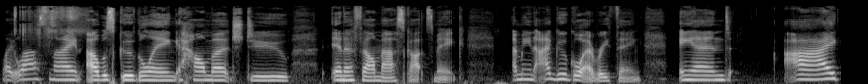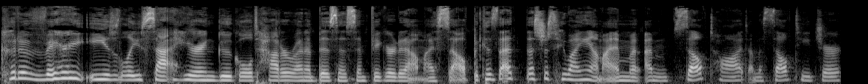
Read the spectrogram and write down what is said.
Like last night, I was Googling how much do NFL mascots make. I mean, I Google everything. And I could have very easily sat here and Googled how to run a business and figured it out myself because that that's just who I am. I'm I'm self-taught. I'm a self-teacher.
